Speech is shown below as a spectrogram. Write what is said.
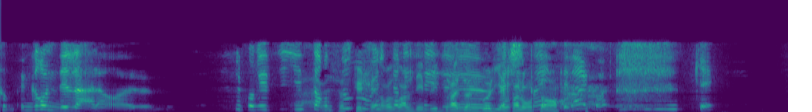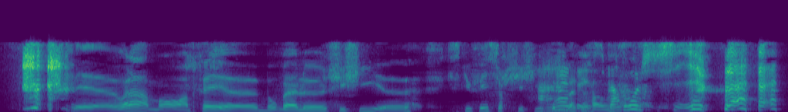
son background déjà, alors... Euh... Je pourrais dire, il Ah, parce que je viens de revoir le début de Dragon Ball il y a bah, pas longtemps. il était là, quoi. ok. Mais euh, voilà, bon après, euh, bon bah le Chichi, euh, qu'est-ce que tu fais sur Chichi comme Arrête, elle est background super drôle, chichi.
